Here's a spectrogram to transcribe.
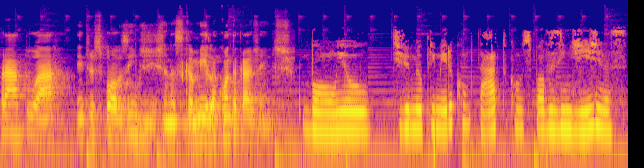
para atuar entre os povos indígenas. Camila, conta pra gente. Bom, eu tive meu primeiro contato com os povos indígenas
